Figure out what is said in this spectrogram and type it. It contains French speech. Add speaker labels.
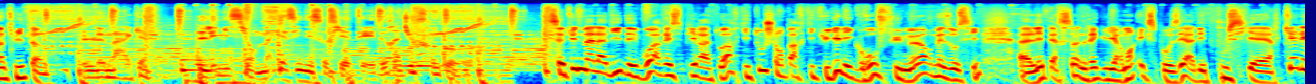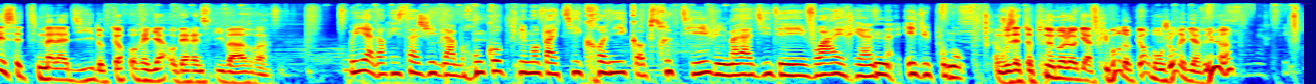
Speaker 1: 28.
Speaker 2: Le MAG, l'émission Magazine et Société de Radio Fribourg.
Speaker 1: C'est une maladie des voies respiratoires qui touche en particulier les gros fumeurs, mais aussi euh, les personnes régulièrement exposées à des poussières. Quelle est cette maladie, docteur Aurélia Oberens-Livavre
Speaker 3: oui, alors il s'agit de la bronchopneumopathie chronique obstructive, une maladie des voies aériennes et du poumon.
Speaker 1: Vous êtes pneumologue à Fribourg, docteur, bonjour et bienvenue. Hein.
